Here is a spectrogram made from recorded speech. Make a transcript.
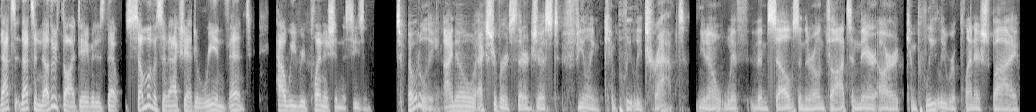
that's that's another thought, David, is that some of us have actually had to reinvent how we replenish in the season. Totally. I know extroverts that are just feeling completely trapped, you know, with themselves and their own thoughts, and they are completely replenished by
